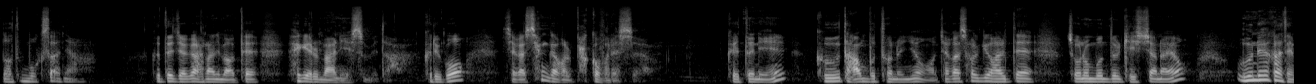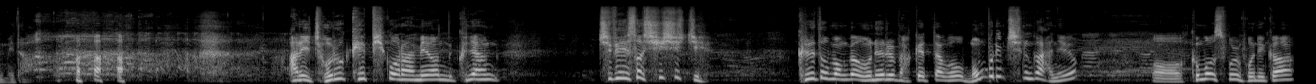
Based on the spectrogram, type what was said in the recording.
너도 목사냐? 그때 제가 하나님 앞에 회개를 많이 했습니다. 그리고 제가 생각을 바꿔버렸어요. 그랬더니 그 다음부터는요 제가 설교할 때 조는 분들 계시잖아요. 은혜가 됩니다. 아니 저렇게 피곤하면 그냥 집에서 쉬시지 그래도 뭔가 은혜를 받겠다고 몸부림치는 거 아니에요? 어, 그 모습을 보니까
